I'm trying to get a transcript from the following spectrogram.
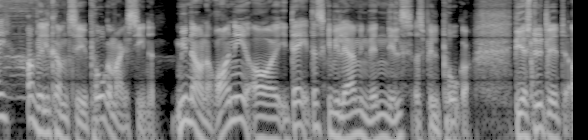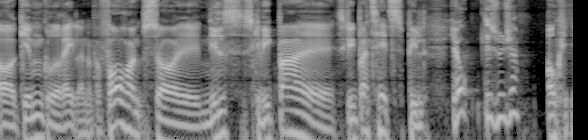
Hej og velkommen til Pokermagasinet. Mit navn er Ronny, og i dag der skal vi lære min ven Nils at spille poker. Vi har snydt lidt og gennemgået reglerne på forhånd, så øh, Nils, skal vi, ikke bare, øh, skal vi ikke bare tage et spil? Jo, det synes jeg. Okay.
